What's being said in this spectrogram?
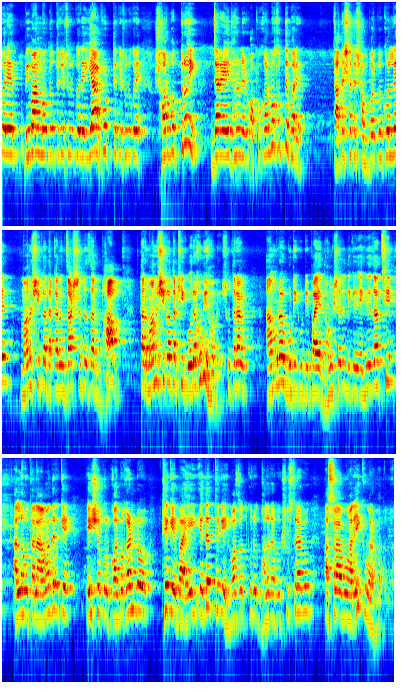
করে বিমানবন্দর থেকে শুরু করে এয়ারপোর্ট থেকে শুরু করে সর্বত্রই যারা এই ধরনের অপকর্ম করতে পারে, তাদের সাথে সম্পর্ক করলে মানসিকতা, কারণ যার সাথে যার ভাব, তার মানসিকতা ঠিক ওরকমই হবে। সুতরাং আমরাও গুটি গুটি পায়ে ধ্বংসের দিকে এগিয়ে যাচ্ছি। আল্লাহ তালা আমাদেরকে এই সকল কর্মকাণ্ড থেকে বা এই এদের থেকে হেফাজত করুক ভালো রাখুক সুস্থ রাখুক আসসালামু আলাইকুম রহমতুল্লাহ।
